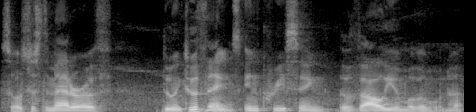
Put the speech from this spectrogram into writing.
So it's just a matter of doing two things: increasing the volume of emuna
